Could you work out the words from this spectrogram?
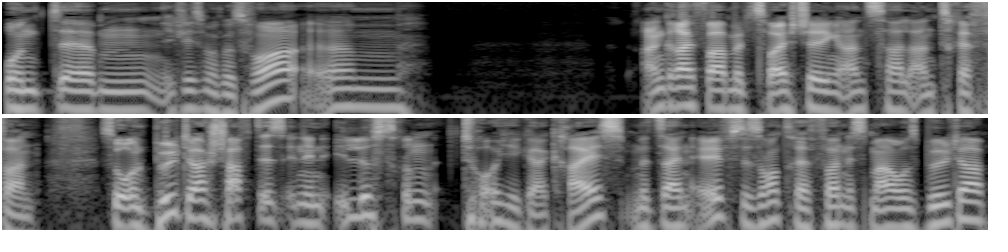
Und ähm, ich lese mal kurz vor. Ähm, Angreifer mit zweistelliger Anzahl an Treffern. So, und Bülter schafft es in den illustren Torjägerkreis. Mit seinen elf Saisontreffern ist Marius Bülter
